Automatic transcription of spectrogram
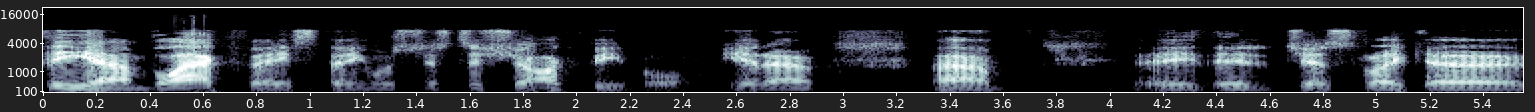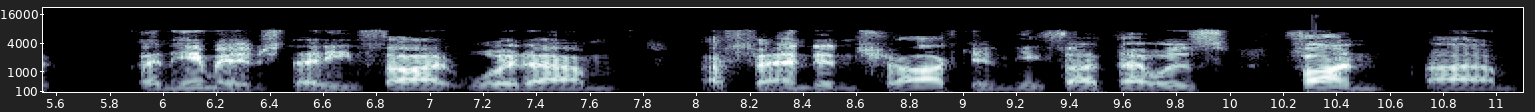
The um, blackface thing was just to shock people you know? Um, it, it just like a an image that he thought would um, offend and shock and he thought that was fun um,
